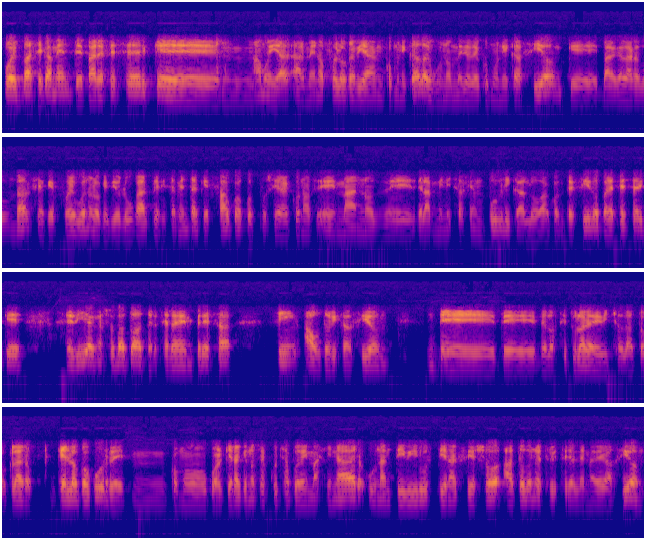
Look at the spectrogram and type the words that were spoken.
Pues básicamente parece ser que, vamos, y al, menos fue lo que habían comunicado algunos medios de comunicación, que valga la redundancia, que fue bueno lo que dio lugar precisamente a que Facua pues pusiera en manos de, la administración pública lo acontecido. Parece ser que cedían esos datos a terceras empresas sin autorización de, de, los titulares de dicho dato. Claro, ¿qué es lo que ocurre? Mm, como cualquiera que nos escucha puede imaginar, un antivirus tiene acceso a todo nuestro historial de navegación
